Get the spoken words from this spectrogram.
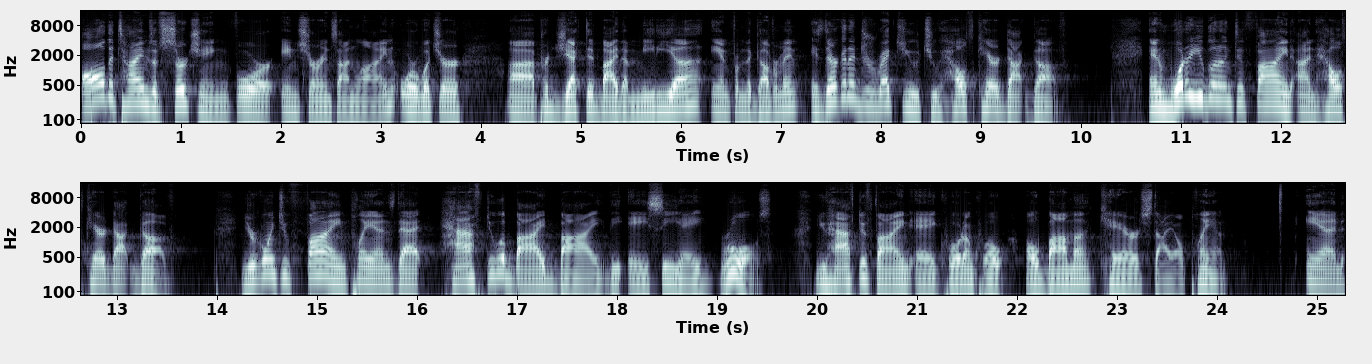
all the times of searching for insurance online or what you're uh, projected by the media and from the government is they're going to direct you to healthcare.gov. And what are you going to find on healthcare.gov? You're going to find plans that have to abide by the ACA rules you have to find a quote unquote Obamacare style plan. And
